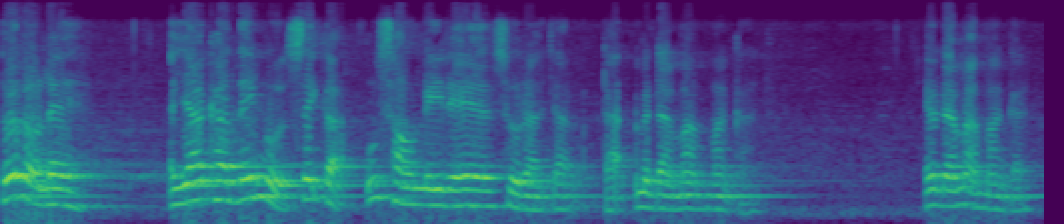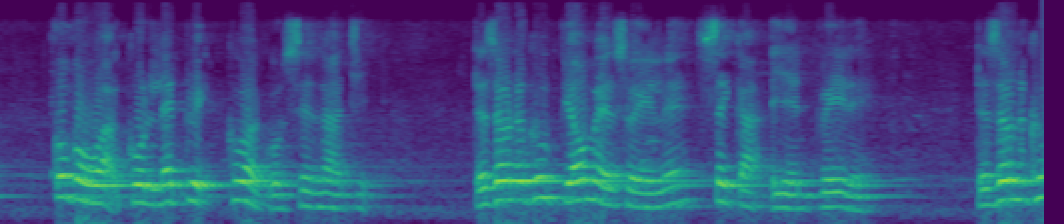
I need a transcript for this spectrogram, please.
သို့တော်လည်း အရာခတ်သိမ်းကိုစိတ်ကဥဆောင်နေတယ်ဆိုတာကြတော့ဒါအမတ္တမမှန်ကန်အမတ္တမမှန်ကန်ကိုယ့်ဘဝကိုယ်လက်တွေ့ကိုယ့်ဟာကိုယ်စဉ်းစားကြည့်တစုံတစ်ခုပြောမယ်ဆိုရင်လည်းစိတ်ကအရင်တွေးတယ်တစုံတစ်ခု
